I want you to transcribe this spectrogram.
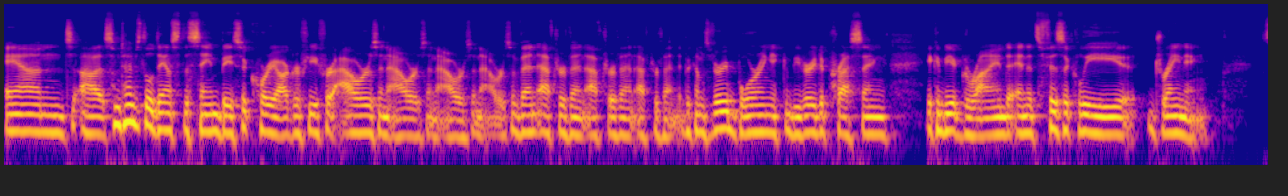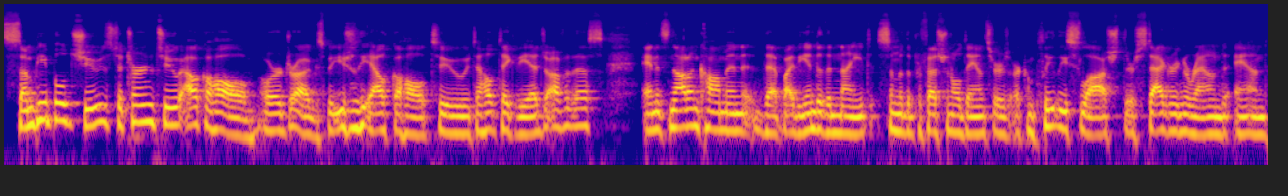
And uh, sometimes they'll dance the same basic choreography for hours and hours and hours and hours, event after event after event after event. It becomes very boring. It can be very depressing. It can be a grind, and it's physically draining. Some people choose to turn to alcohol or drugs, but usually alcohol to, to help take the edge off of this. And it's not uncommon that by the end of the night, some of the professional dancers are completely sloshed, they're staggering around, and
